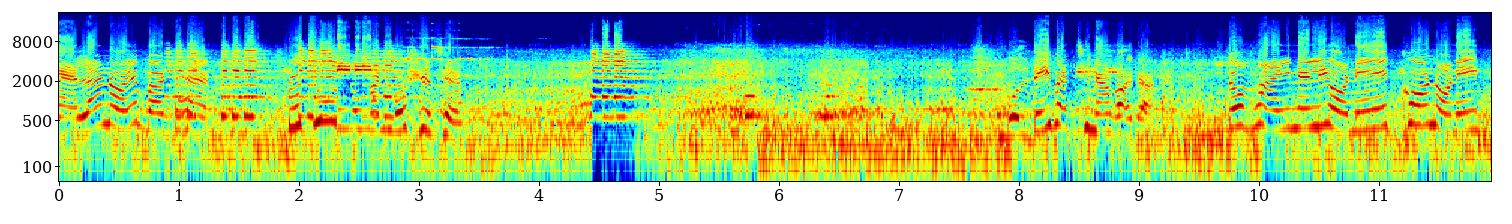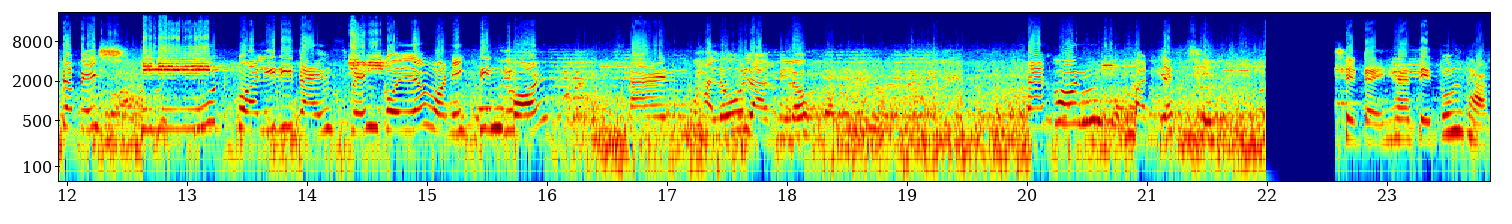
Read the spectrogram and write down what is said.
মেলা নয় বাট হ্যাঁ প্রচুর দোকান বসেছে। বলতেই পারছি না কথা। তো ফাইনালি অনেকক্ষণ, অনেকটা বেশ গুড কোয়ালিটি টাইম স্পেন্ড করলাম অনেক দিন পর অ্যান্ড ভালোও লাগল। এখন বাড়ি যাচ্ছি। সেটাই হ্যাঁ তেঁতুল থাক।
